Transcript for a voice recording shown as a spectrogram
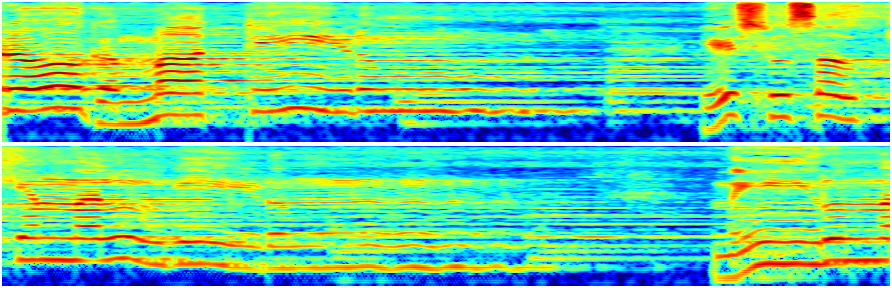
രോഗം മാറ്റിയിടും യേശു സൗഖ്യം നൽകിയിടും. നീറുന്ന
